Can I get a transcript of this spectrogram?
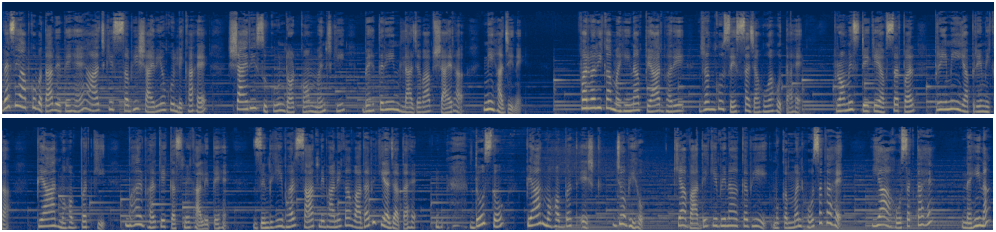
वैसे आपको बता देते हैं, आज की सभी शायरियों को लिखा है शायरी सुकून डॉट कॉम मंच की बेहतरीन लाजवाब शायरा नीहा जी ने। फरवरी का महीना प्यार भरे रंगों से सजा हुआ होता है। प्रॉमिस डे के अवसर पर प्रेमी या प्रेमिका प्यार मोहब्बत की भर भर के कस्में खा लेते हैं। ज़िंदगी भर साथ निभाने का वादा भी किया जाता है। दोस्तों, प्यार, मोहब्बत, इश्क, जो भी हो, क्या वादे के बिना कभी मुकम्मल हो सका है? या हो सकता है? नहीं ना?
